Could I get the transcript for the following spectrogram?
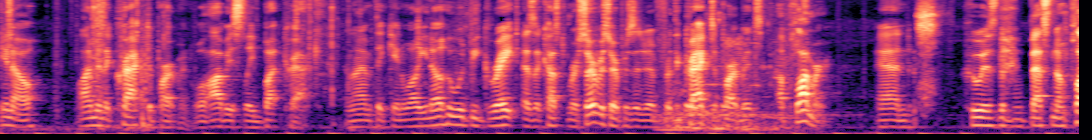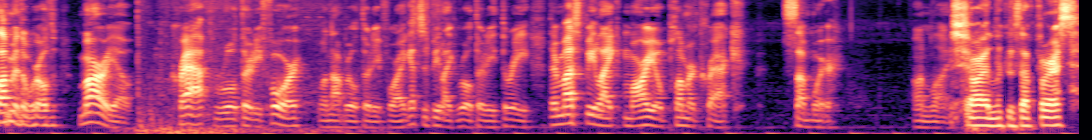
you know, I'm in the crack department. Well, obviously, butt crack. And I'm thinking, well, you know who would be great as a customer service representative for the crack department? A plumber. And who is the best known plumber in the world? Mario. Crap, Rule 34. Well, not Rule 34. I guess it'd be like Rule 33. There must be like Mario plumber crack somewhere online. Shall I look this up for us?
